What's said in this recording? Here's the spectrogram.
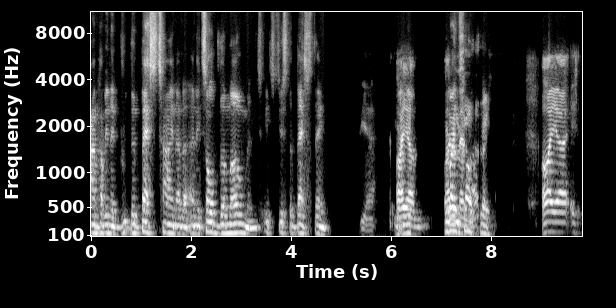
I'm having a the best time ever, and it's of the moment. It's just the best thing. yeah, I um I remember yourself, I uh, it,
